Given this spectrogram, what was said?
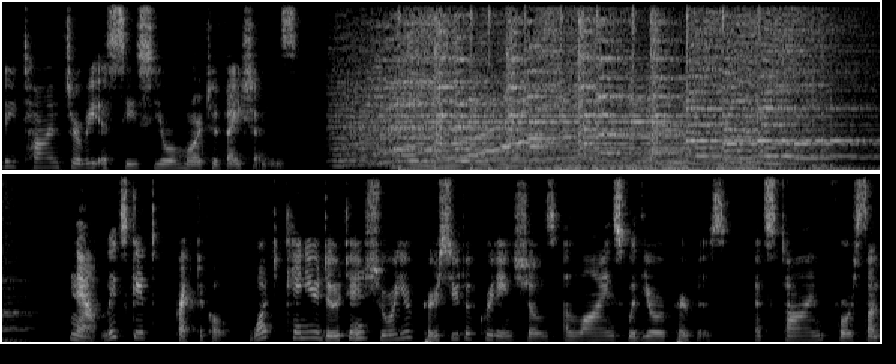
be time to reassess your motivations. Now, let's get practical. What can you do to ensure your pursuit of credentials aligns with your purpose? It's time for some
